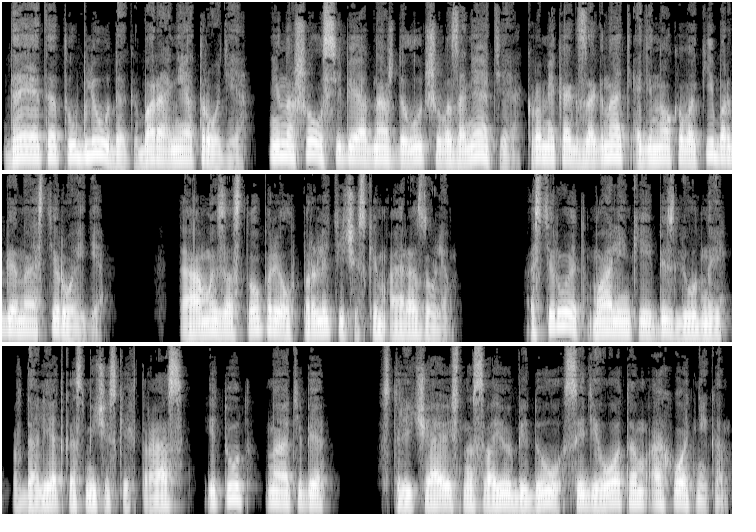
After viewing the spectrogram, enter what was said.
Да этот ублюдок, баранье отродье, не нашел себе однажды лучшего занятия, кроме как загнать одинокого киборга на астероиде. Там и застопорил паралитическим аэрозолем. Астероид маленький, безлюдный, вдали от космических трасс, и тут, на тебе, встречаюсь на свою беду с идиотом-охотником.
